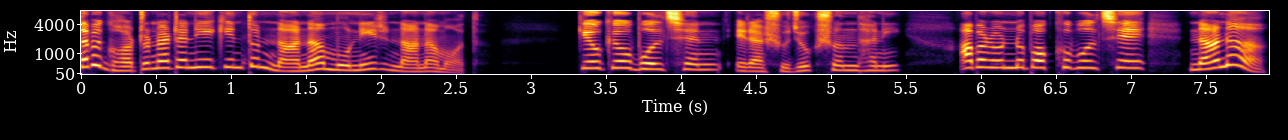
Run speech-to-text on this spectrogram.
তবে ঘটনাটা নিয়ে কিন্তু নানা মনির নানা মত। কেউ কেউ বলছেন এরা সুযোগ সন্ধানী। আবার অন্য পক্ষ বলছে না না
